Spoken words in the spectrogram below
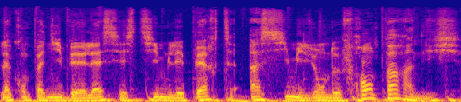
La compagnie BLS estime les pertes à 6 millions de francs par année.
